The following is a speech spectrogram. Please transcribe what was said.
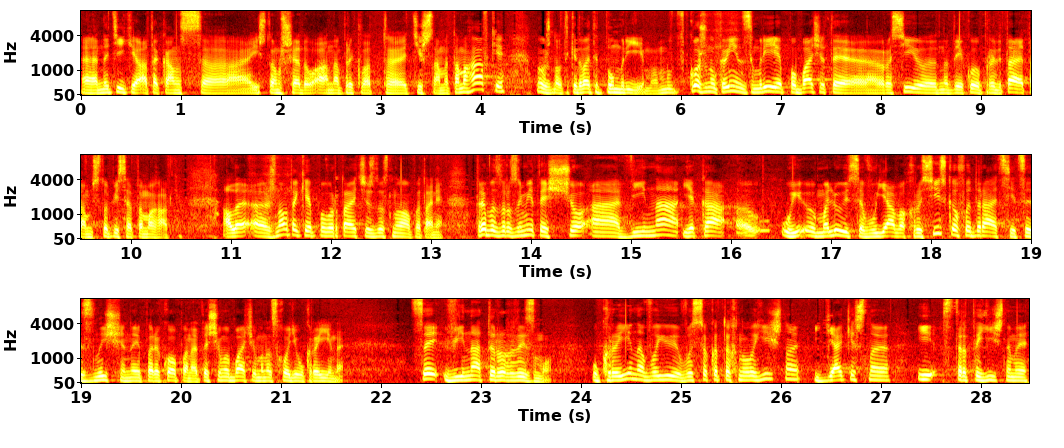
не тільки Атакамс і Shadow, а, наприклад, ті ж саме тамагавки. Ну, знов таки, давайте помріємо. Кожен українець мріє побачити Росію, над якою прилітає там 150 тамагавків. Але знов таки, повертаючись до основного питання, треба зрозуміти, що війна, яка малюється в уявах Російської Федерації, це знищене і перекопане, те, що ми бачимо на сході України, це війна тероризму. Україна воює високотехнологічною, якісною і стратегічними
